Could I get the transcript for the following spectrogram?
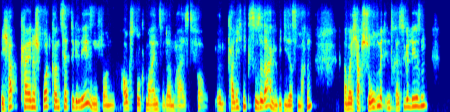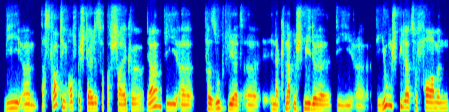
Ich habe keine Sportkonzepte gelesen von Augsburg, Mainz oder dem HSV. Ähm, kann ich nichts zu sagen, wie die das machen. Aber ich habe schon mit Interesse gelesen, wie ähm, das Scouting aufgestellt ist auf Schalke, ja, wie äh, versucht wird, äh, in der knappen Schmiede die, äh, die Jugendspieler zu formen.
